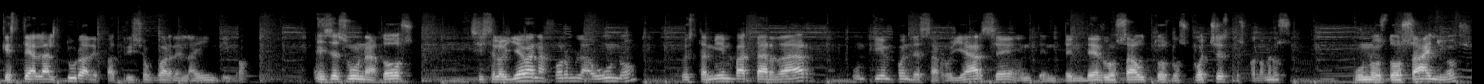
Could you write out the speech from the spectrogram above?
que esté a la altura de Patricio Guarda en la Indy, ¿no? Esa es una. Dos, si se lo llevan a Fórmula 1, pues también va a tardar un tiempo en desarrollarse, en entender los autos, los coches, pues lo menos unos dos años.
